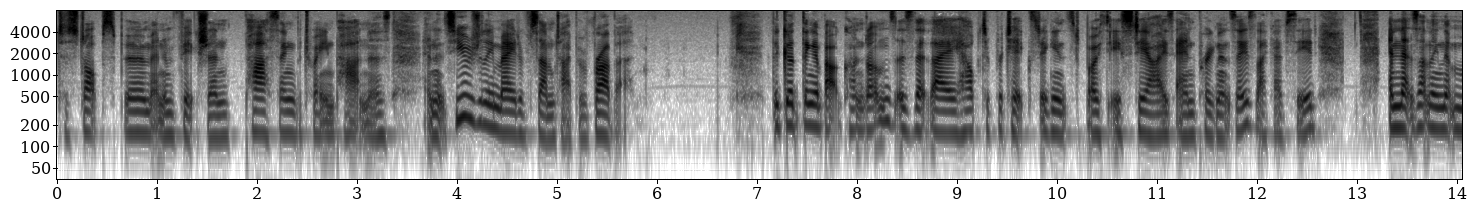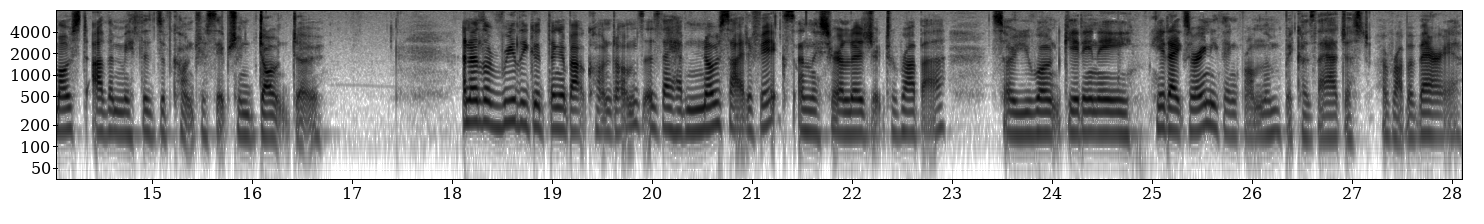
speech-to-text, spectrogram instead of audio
to stop sperm and infection passing between partners, and it's usually made of some type of rubber. The good thing about condoms is that they help to protect against both STIs and pregnancies, like I've said, and that's something that most other methods of contraception don't do. Another really good thing about condoms is they have no side effects unless you're allergic to rubber, so you won't get any headaches or anything from them because they are just a rubber barrier.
